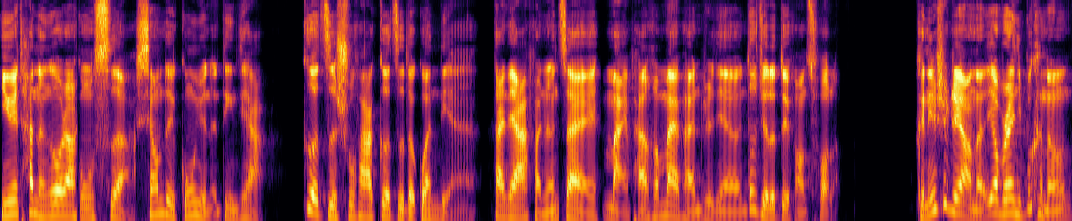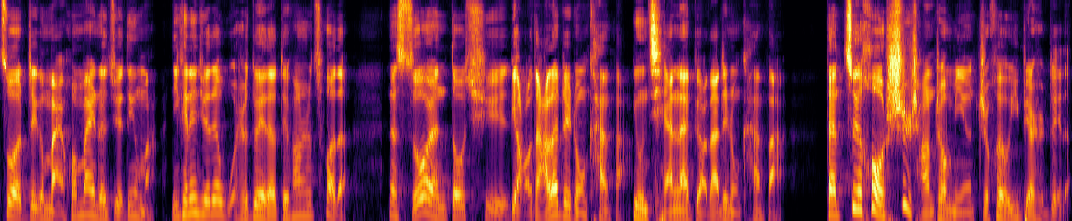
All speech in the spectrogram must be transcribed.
因为它能够让公司啊相对公允的定价，各自抒发各自的观点，大家反正在买盘和卖盘之间都觉得对方错了，肯定是这样的，要不然你不可能做这个买或卖的决定嘛。你肯定觉得我是对的，对方是错的，那所有人都去表达了这种看法，用钱来表达这种看法，但最后市场证明只会有一边是对的，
